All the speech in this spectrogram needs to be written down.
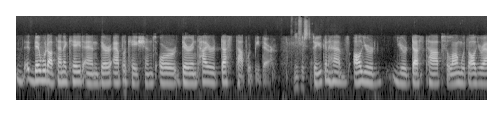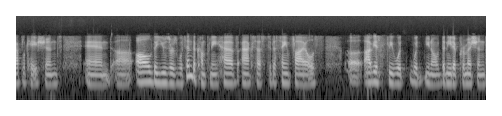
they would authenticate and their applications or their entire desktop would be there. Interesting. So you can have all your your desktops along with all your applications and uh, all the users within the company have access to the same files, uh, obviously with, with you know the needed permissions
